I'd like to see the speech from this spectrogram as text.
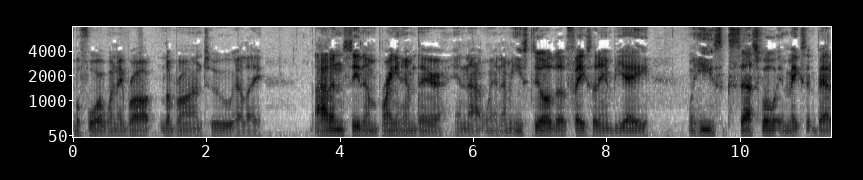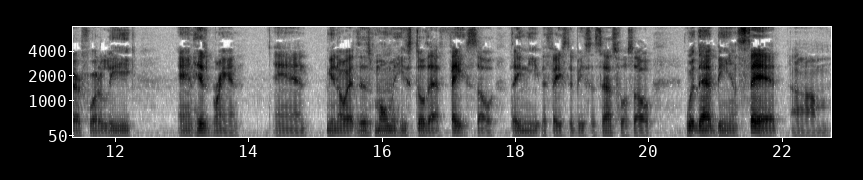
before when they brought LeBron to LA. I didn't see them bringing him there and not win. I mean, he's still the face of the NBA when he's successful, it makes it better for the league and his brand. And, you know, at this moment, he's still that face. So they need the face to be successful. So, with that being said, um,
